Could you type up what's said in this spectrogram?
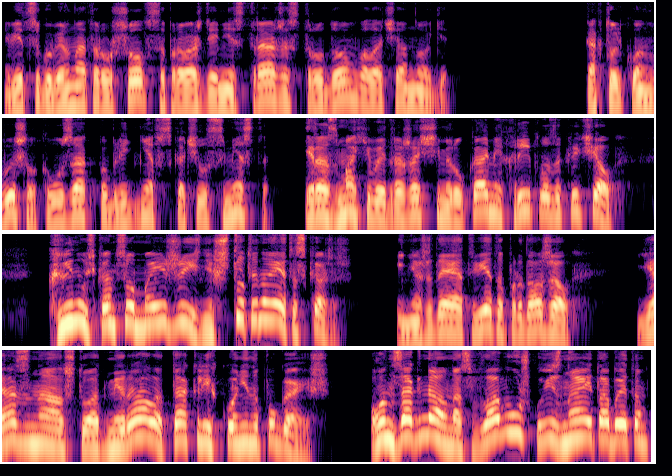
вице-губернатор ушел в сопровождении стражи, с трудом волоча ноги. Как только он вышел, Каузак, побледнев, вскочил с места и, размахивая дрожащими руками, хрипло закричал «Клянусь концом моей жизни, что ты на это скажешь?» И, не ожидая ответа, продолжал «Я знал, что адмирала так легко не напугаешь. Он загнал нас в ловушку и знает об этом,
